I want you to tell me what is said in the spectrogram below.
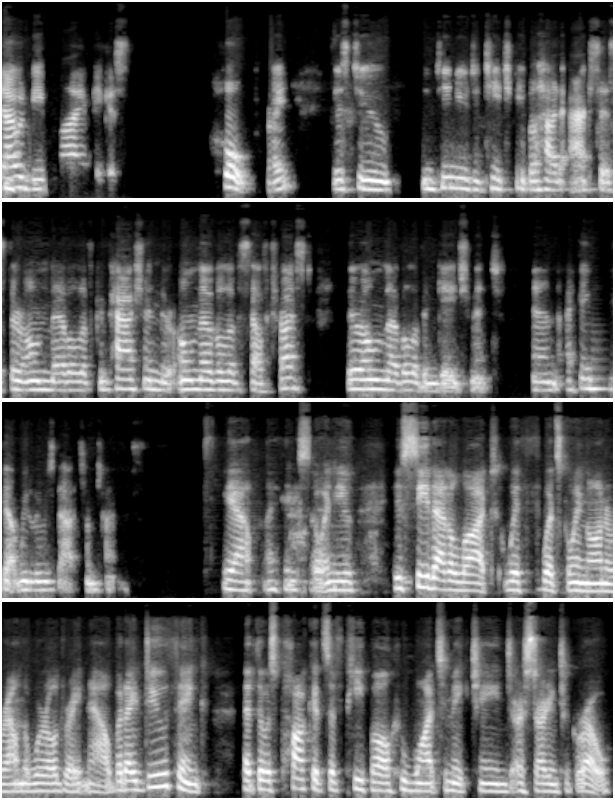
That would be my biggest hope, right? Is to continue to teach people how to access their own level of compassion, their own level of self trust, their own level of engagement and i think that we lose that sometimes yeah i think so and you you see that a lot with what's going on around the world right now but i do think that those pockets of people who want to make change are starting to grow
